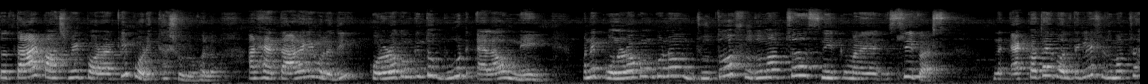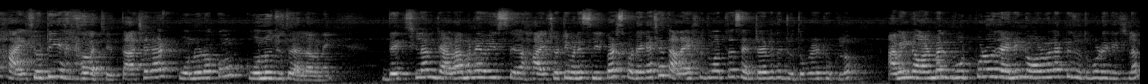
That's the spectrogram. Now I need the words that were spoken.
তো তার পাঁচ মিনিট পর আর কি পরীক্ষা শুরু হলো। আর হ্যাঁ তার আগে বলে দিই কোনো রকম কিন্তু বুট অ্যালাউ নেই। মানে কোনো রকম কোনো জুতো শুধুমাত্র স্নিক মানে স্লিপার্স মানে এক কথায় বলতে গেলে শুধুমাত্র হাই চটি অ্যালাউ আছে। তাছাড়া আর কোনো রকম কোনো জুতো অ্যালাউ নেই। দেখছিলাম যারা মানে ওই হাই চটি মানে স্লিপার্স পরে গেছে, তারাই শুধুমাত্র সেন্টারের ভিতরে জুতো পরে ঢুকলো। আমি নর্মাল বুট পরেও যাইনি নর্মাল একটা জুতো পরে গেছিলাম,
